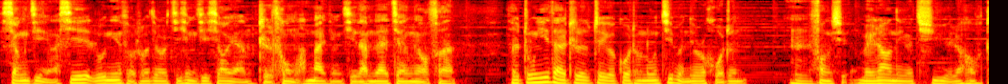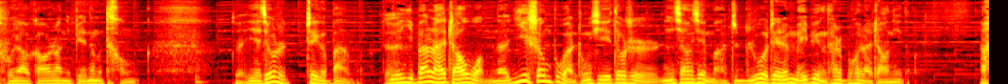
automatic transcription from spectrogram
相近啊。西医如您所说，就是急性期消炎止痛嘛，慢性期咱们再降尿酸。那中医在治这个过程中，基本就是火针，嗯放血，围绕那个区域，然后涂药膏，让你别那么疼。对，也就是这个办法。因为一般来找我们的医生，不管中西医，都是您相信吗？这如果这人没病，他是不会来找你的。啊，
